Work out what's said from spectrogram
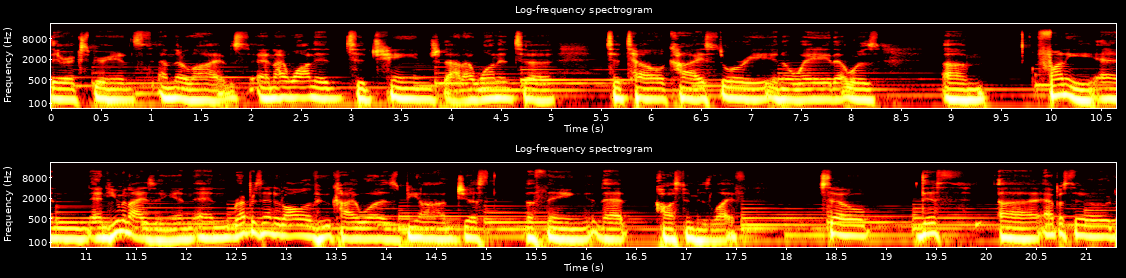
their experience and their lives. And I wanted to change that. I wanted to to tell Kai's story in a way that was um, funny and and humanizing and and represented all of who Kai was beyond just the thing that cost him his life. So this uh, episode,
